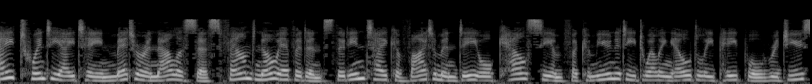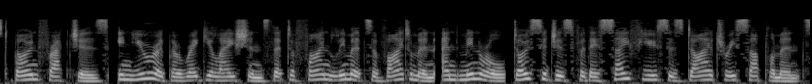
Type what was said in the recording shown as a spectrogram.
A 2018 meta-analysis found no evidence that intake of vitamin D or calcium for community-dwelling elderly people reduced bone fractures. In Europe are regulations that define limits of vitamin and mineral dosages for their safe use as dietary supplements.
